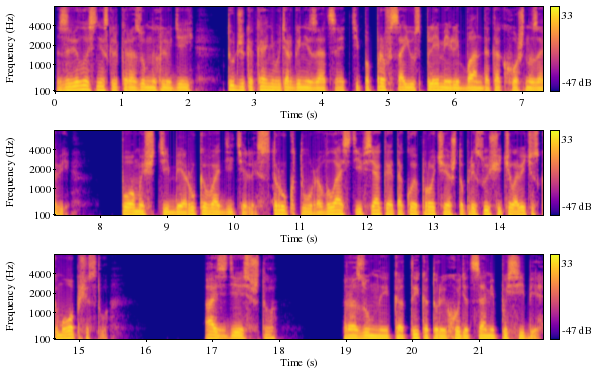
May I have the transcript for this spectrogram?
Завелось несколько разумных людей, тут же какая-нибудь организация, типа профсоюз, племя или банда, как хошь назови — Помощь тебе, руководители, структура, власти и всякое такое прочее, что присуще человеческому обществу. А здесь что? Разумные коты, которые ходят сами по себе.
